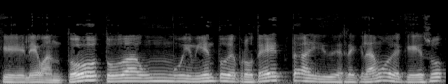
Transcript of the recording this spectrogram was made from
que levantó todo un movimiento de protesta y de reclamo de que eso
